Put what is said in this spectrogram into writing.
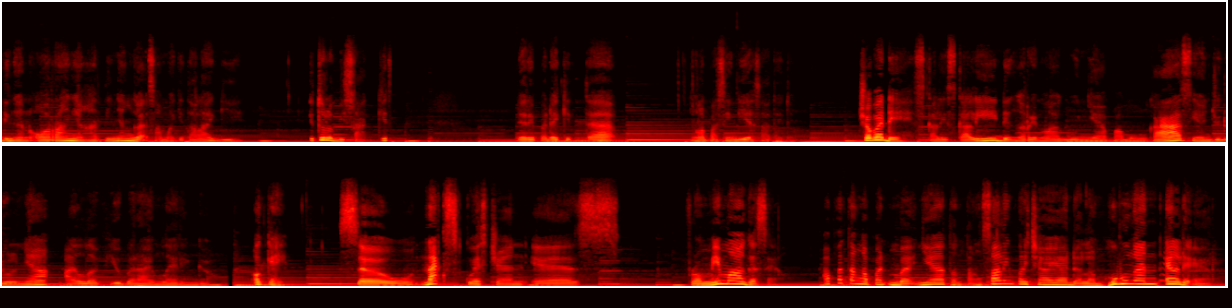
dengan orang yang hatinya nggak sama kita lagi itu lebih sakit daripada kita ngelepasin dia saat itu Coba deh sekali-sekali dengerin lagunya Pamungkas yang judulnya I Love You But I'm Letting Go. Oke, okay, so next question is from Mima Gasel. Apa tanggapan mbaknya tentang saling percaya dalam hubungan LDR?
